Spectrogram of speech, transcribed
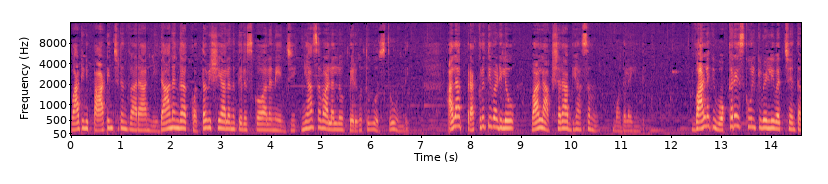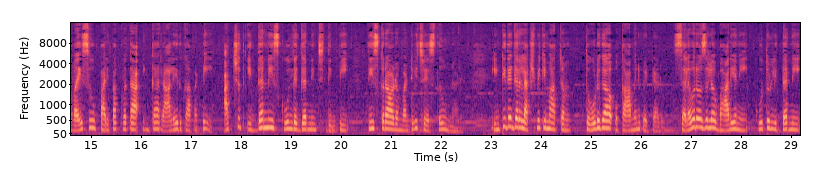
వాటిని పాటించడం ద్వారా నిదానంగా కొత్త విషయాలను తెలుసుకోవాలనే జిజ్ఞాస వాళ్ళల్లో పెరుగుతూ వస్తూ ఉంది. అలా ప్రకృతి వడిలో వాళ్ళ అక్షరాభ్యాసం మొదలైంది. వాళ్ళకి ఒక్కరే స్కూల్కి వెళ్ళి వచ్చేంత వయసు పరిపక్వత ఇంకా రాలేదు కాబట్టి అచ్యుత్ ఇద్దరినీ స్కూల్ దగ్గర నుంచి దింపి తీసుకురావడం వంటివి చేస్తూ ఉన్నాడు. ఇంటి దగ్గర లక్ష్మికి మాత్రం తోడుగా ఒక ఆమెను పెట్టాడు. సెలవు రోజుల్లో భార్యని కూతుళ్ళిద్దరినీ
